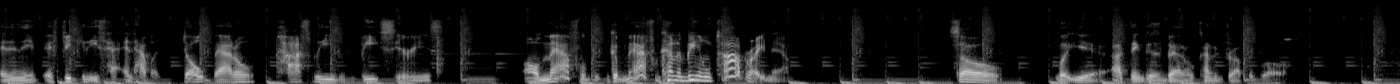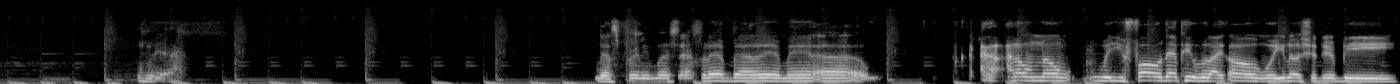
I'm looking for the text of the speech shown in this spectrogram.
and then if, if he could ha- and have a dope battle, possibly even beat Serius, oh, Math will be, Math will kind of be on top right now. So, but yeah, I think this battle kind of dropped the ball. Yeah. That's pretty much that for that battle there, man. Uh, I, I don't know where you follow that. People were like, oh, well, you know, should there be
